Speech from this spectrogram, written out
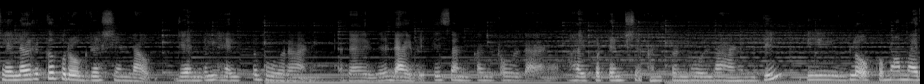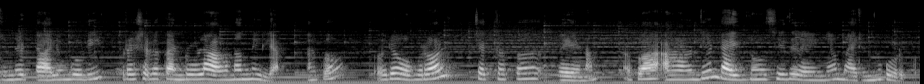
ചിലർക്ക് പ്രോഗ്രഷൻ ഉണ്ടാവും. ജനറൽ ഹെൽത്ത് പൂറാണ് അതായത് ഡയബറ്റീസ് അൺകൺട്രോൾഡ് ആണ് ഹൈപ്പർ ടെൻഷൻ അൺകൺട്രോൾഡ് ആണെങ്കിൽ ഈ ഗ്ലോക്കോമ മരുന്ന് ഇട്ടാലും കൂടി പ്രഷർ കൺട്രോൾ ആവണമെന്നില്ല. അപ്പോൾ ഒരു ഓവറോൾ ചെക്കപ്പ് വേണം. അപ്പോൾ ആദ്യം ഡയഗ്നോസ് ചെയ്ത് കഴിഞ്ഞാൽ മരുന്ന് കൊടുക്കും.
